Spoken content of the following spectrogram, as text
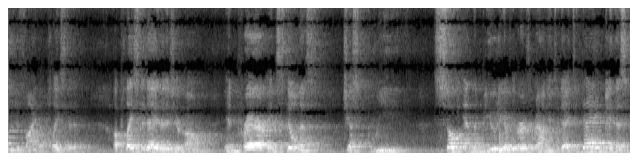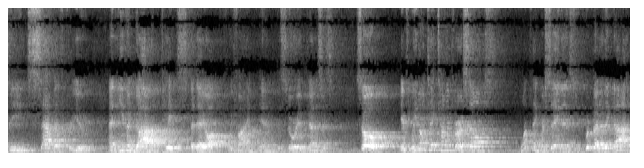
you to find a place today. A place today that is your own. In prayer, in stillness. Just breathe. Soak in the beauty of the earth around you today. Today, may this be Sabbath for you. And even God takes a day off, we find in the story of Genesis. So, if we don't take time for ourselves, one thing we're saying is we're better than God.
